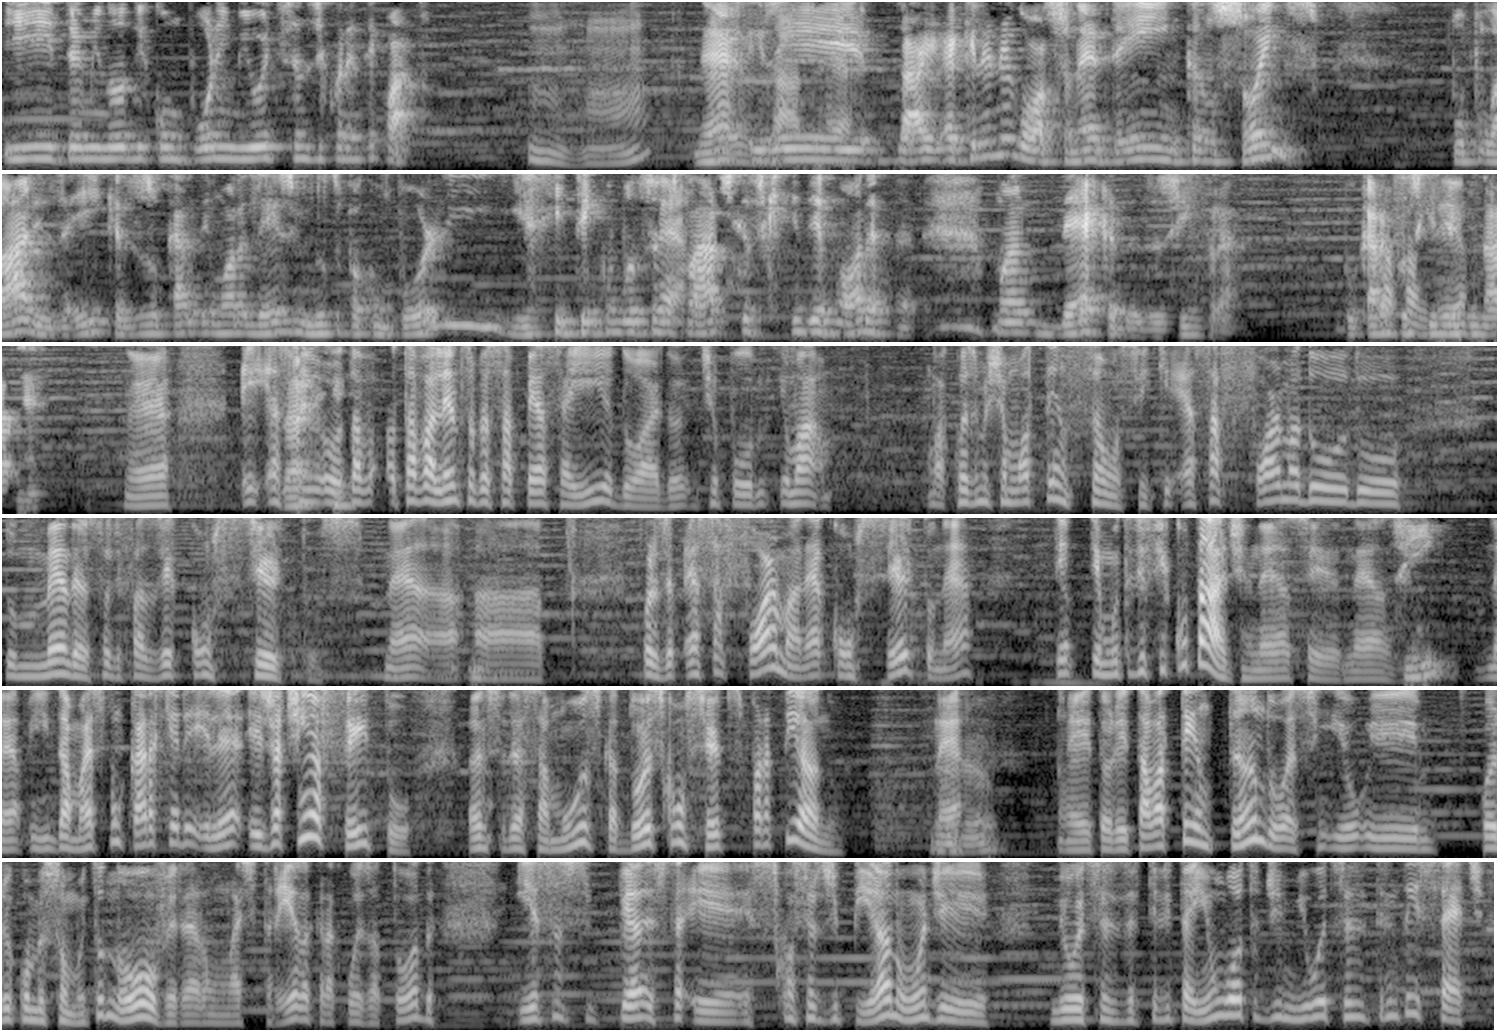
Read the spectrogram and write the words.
e terminou de compor em 1844. Uhum. Né? Exato, ele, é. é aquele negócio, né? Tem canções populares aí, que às vezes o cara demora 10 minutos para compor e, e, tem composições é. clássicas que demora uma décadas assim para o cara pra conseguir fazer. terminar, né? É. E, assim, eu tava, eu tava lendo sobre essa peça aí, Eduardo, tipo, uma, uma coisa me chamou a atenção, assim, que essa forma do, do, do Mendelssohn de fazer concertos, né? A, a, por exemplo, essa forma, né, concerto, né, tem, tem muita dificuldade, né? Assim, né Sim. Né, ainda mais para um cara que ele, ele, ele, já tinha feito, antes dessa música, dois concertos para piano, né? Uhum. É, então ele estava tentando, assim, eu, e quando ele começou muito novo, ele era uma estrela, aquela coisa toda, e esses, esses concertos de piano, um de 1831, outro de 1837.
